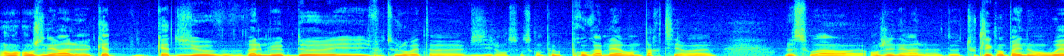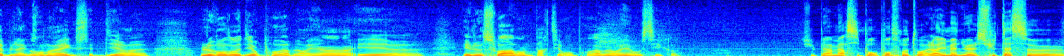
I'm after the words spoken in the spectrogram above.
en, général, 4, yeux valent mieux que 2 et il faut toujours être euh, vigilant sur ce qu'on peut programmer avant de partir le soir en général. Toutes les campagnes en web, la grande règle, c'est de dire le vendredi on programme rien et, et le soir avant de partir on programme rien aussi. Quoi. Super, merci pour, pour ce retour. Alors Emmanuel, suite à ce,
